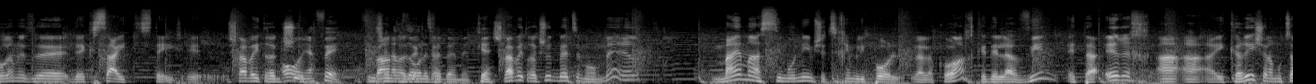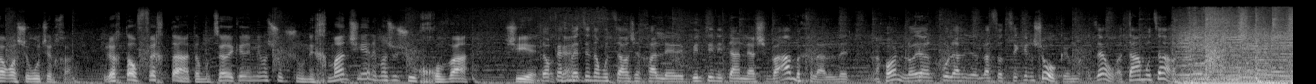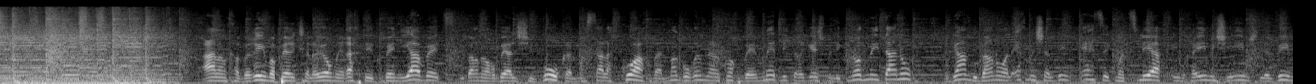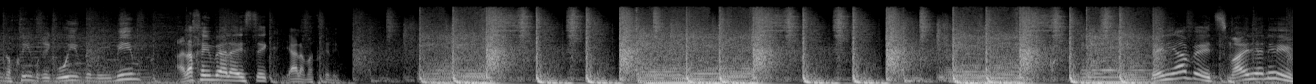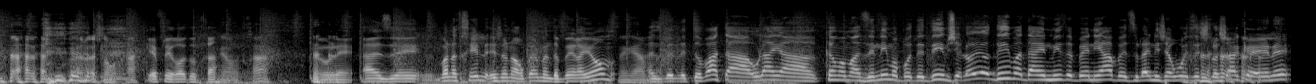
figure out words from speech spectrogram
קוראים לזה The Excite Stage, אה, שלב ההתרגשות. או, יפה. דיברנו על שנחזור זה לזה קצת. באמת, כן. שלב ההתרגשות בעצם אומר מהם האסימונים שצריכים ליפול ללקוח כדי להבין את הערך העיקרי של המוצר או השירות שלך. כאילו איך אתה הופך את המוצר העיקרי ממשהו שהוא נחמד שיהיה למשהו שהוא חובה שיהיה. אתה הופך אוקיי? בעצם את המוצר שלך לבלתי ניתן להשוואה בכלל, נכון? לא ילכו ל- לעשות סקר שוק, זהו, אתה המוצר. אהלן חברים, בפרק של היום אירחתי את בן יעבץ, דיברנו הרבה על שיווק, על מסע לקוח ועל מה גורם ללקוח באמת להתרגש ולקנות מאיתנו, וגם דיברנו על איך משלבים עסק מצליח עם חיים אישיים שלווים, נוחים, רגועים ונעימים, על החיים ועל העסק, יאללה מתחילים. בן יעבץ, מה העניינים? מה שלומך? כיף לראות אותך. גם אותך. מעולה. אז אה, בוא נתחיל, יש לנו הרבה על מה לדבר היום. לגמרי. אז לטובת אולי כמה מאזינים הבודדים שלא יודעים עדיין מי זה בן יעבץ, אולי נשארו איזה שלושה כאלה,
